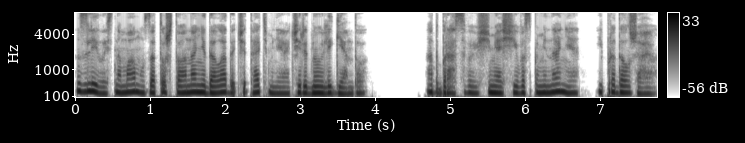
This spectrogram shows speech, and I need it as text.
злилась на маму за то, что она не дала дочитать мне очередную легенду. Отбрасываю щемящие воспоминания и продолжаю.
